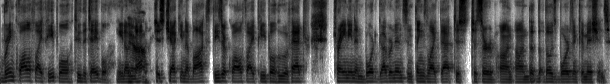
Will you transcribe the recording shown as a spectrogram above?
bring qualified people to the table you know yeah. not just checking a box. These are qualified people who have had training and board governance and things like that to, to serve on on the, those boards and commissions.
